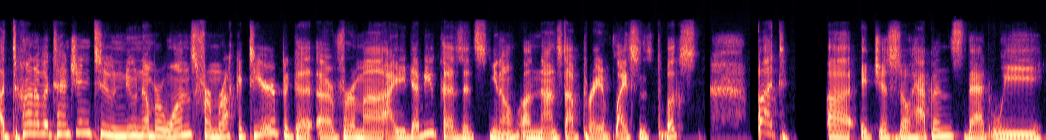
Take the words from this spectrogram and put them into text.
a ton of attention to new number ones from Rocketeer because uh, from uh, IDW because it's you know a nonstop parade of licensed books, but uh, it just so happens that we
